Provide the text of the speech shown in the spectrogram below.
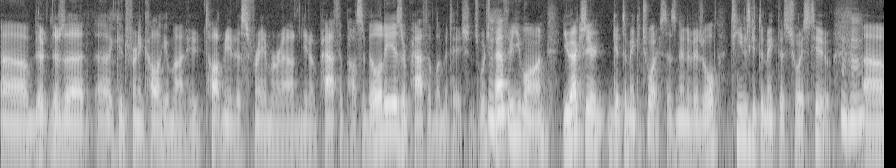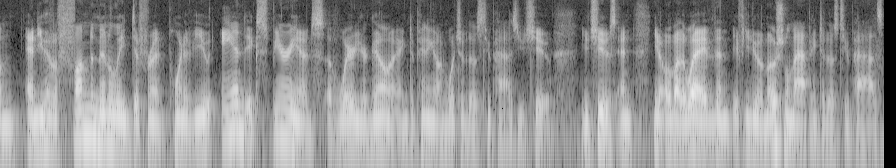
Uh, there, there's a, a, good friend and colleague of mine who taught me this frame around, you know, path of possibilities or path of limitations. Which mm-hmm. path are you on? You actually are, get to make a choice as an individual. Teams get to make this choice too, mm-hmm. um, and you have a fundamentally different point of view and experience of where you're going, depending on which of those two paths you choose. You choose, and you know, oh by the way, then if you do emotional mapping to those two paths,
